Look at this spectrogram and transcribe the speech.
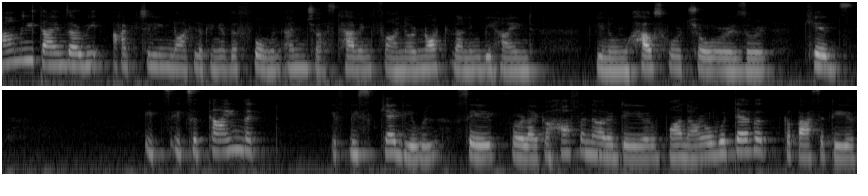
how many times are we actually not looking at the phone and just having fun or not running behind you know household chores or kids it's it's a time that if we schedule say for like a half an hour a day or one hour or whatever capacity of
